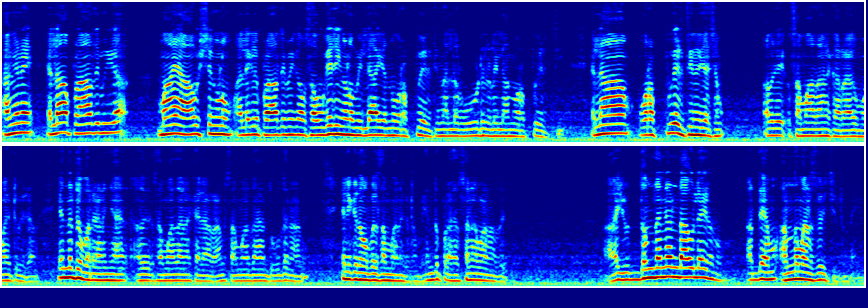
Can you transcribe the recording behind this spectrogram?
അങ്ങനെ എല്ലാ പ്രാഥമികമായ ആവശ്യങ്ങളും അല്ലെങ്കിൽ പ്രാഥമിക സൗകര്യങ്ങളും ഇല്ല എന്ന് ഉറപ്പുവരുത്തി നല്ല റോഡുകളില്ലാന്ന് ഉറപ്പുവരുത്തി എല്ലാം ഉറപ്പുവരുത്തിയതിനു ശേഷം അവർ സമാധാന കരാറുമായിട്ട് വരികയാണ് എന്നിട്ട് പറയുകയാണ് ഞാൻ അത് സമാധാന കരാറാണ് സമാധാന ദൂതനാണ്. എനിക്ക് നോബൽ സമ്മാനം കിട്ടും എന്ത് പ്രഹസനമാണത്? ആ യുദ്ധം തന്നെ ഉണ്ടാവില്ലായിരുന്നു. അദ്ദേഹം അന്ന് മനസ്സിൽ വെച്ചിട്ടുണ്ടെങ്കിൽ.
